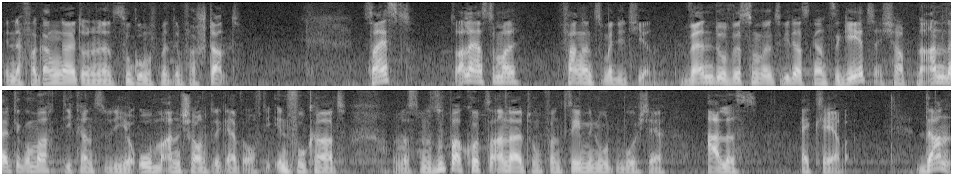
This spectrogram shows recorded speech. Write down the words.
in der Vergangenheit oder in der Zukunft mit dem Verstand. Das heißt, zuallererst einmal, fang an zu meditieren. Wenn du wissen willst, wie das Ganze geht, ich habe eine Anleitung gemacht, die kannst du dir hier oben anschauen. Klick einfach auf die Infocard und das ist eine super kurze Anleitung von 10 Minuten, wo ich dir alles erkläre. Dann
